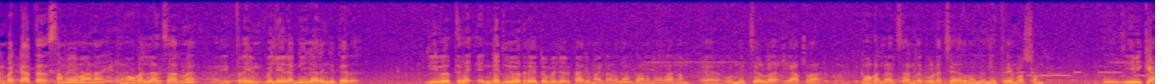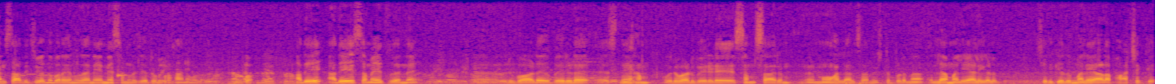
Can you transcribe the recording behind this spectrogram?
ാൻ പറ്റാത്ത സമയമാണ് മോഹൻലാൽ സാറിന് ഇത്രയും വലിയൊരു അംഗീകാരം കിട്ടിയത്. ജീവിതത്തിലെ എന്റെ ജീവിതത്തിലെ ഏറ്റവും വലിയൊരു കാര്യമായിട്ടാണ് ഞാൻ കാണുന്നത്. കാരണം ഒന്നിച്ചുള്ള യാത്ര മോഹൻലാൽ സാറിന്റെ കൂടെ ചേർന്ന് നിന്ന് ഇത്രയും വർഷം ജീവിക്കാൻ സാധിച്ചു എന്ന് പറയുന്നത് തന്നെ എന്നെ സംബന്ധിച്ച് ഏറ്റവും പ്രധാനമുള്ളത്. അപ്പോൾ അതേ അതേ സമയത്ത് തന്നെ ഒരുപാട് പേരുടെ സ്നേഹം ഒരുപാട് പേരുടെ സംസാരം മോഹൻലാൽ സാറിന് ഇഷ്ടപ്പെടുന്ന എല്ലാ മലയാളികളും ശരിക്കും അത് മലയാള ഭാഷയ്ക്ക്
